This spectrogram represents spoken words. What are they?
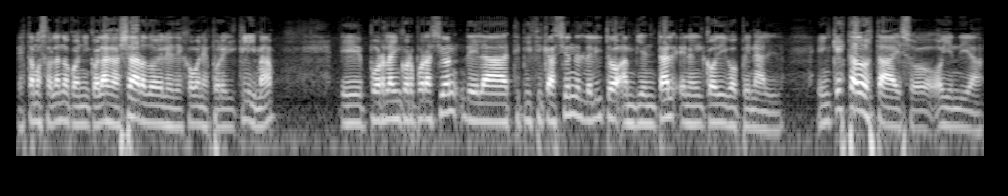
estamos hablando con Nicolás Gallardo, él es de Jóvenes por el Clima, eh, por la incorporación de la tipificación del delito ambiental en el Código Penal. ¿En qué estado está eso hoy en día?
